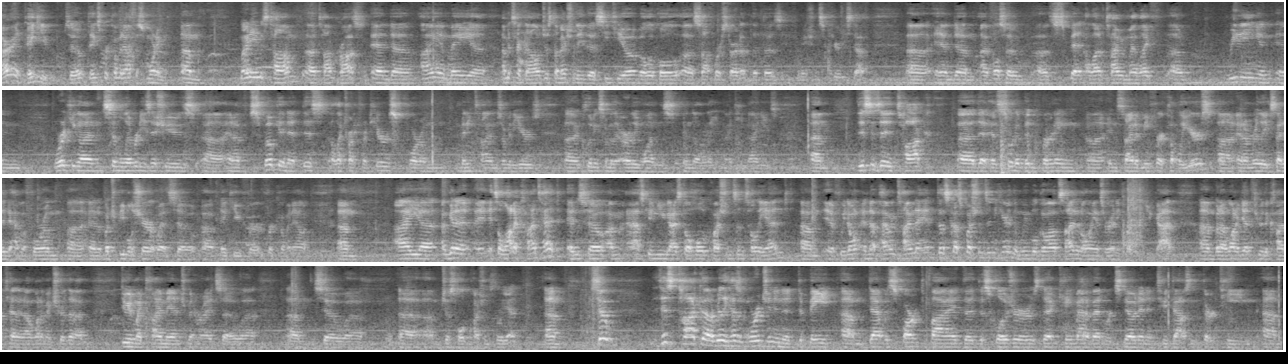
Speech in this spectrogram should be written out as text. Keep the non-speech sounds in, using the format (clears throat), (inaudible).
All right, thank you. So thanks for coming out this morning. Um, my name is Tom, uh, Tom Cross, and uh, I am a uh, I'm a technologist. I'm actually the CTO of a local uh, software startup that does information security stuff. Uh, and um, I've also uh, spent a lot of time in my life reading and, and, working on civil liberties issues. and I've spoken at this Electronic Frontiers Forum many times over the years, including some of the early ones in the late 1990s. Um, this is a talk uh, that has sort of been burning uh, inside of me for a couple years, uh, and I'm really excited to have a forum uh, and a bunch of people to share it with. So uh, thank you for, for coming out. Um, I, am gonna. It's a lot of content, and so I'm asking you guys to hold questions until the end. Um, if we don't end up having time to discuss questions in here, then we will go outside and I'll answer any questions you got. Um, but I want to get through the content, and I want to make sure that I'm doing my time management right. So, um, so um, just hold questions till the end. Um, so this talk uh, really has an origin in a debate um, that was sparked by the disclosures that came out of Edward Snowden in 2013. Um,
